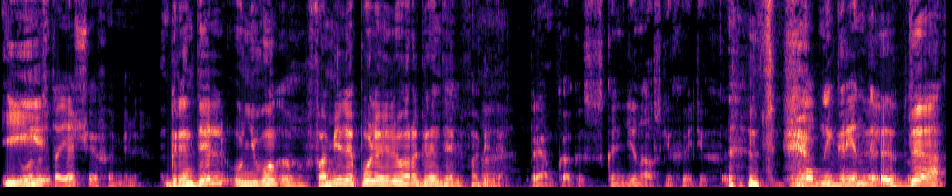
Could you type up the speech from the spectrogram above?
И его настоящая фамилия? Грендель, у него фамилия Поля Эльвара Грендель фамилия. А. Прям как из скандинавских этих. Злобный Грендель. Да.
